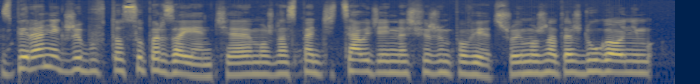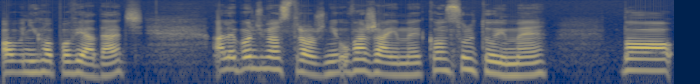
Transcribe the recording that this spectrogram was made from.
Zbieranie grzybów to super zajęcie. Można spędzić cały dzień na świeżym powietrzu i można też długo o, nim, o nich opowiadać. Ale bądźmy ostrożni, uważajmy, konsultujmy, bo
